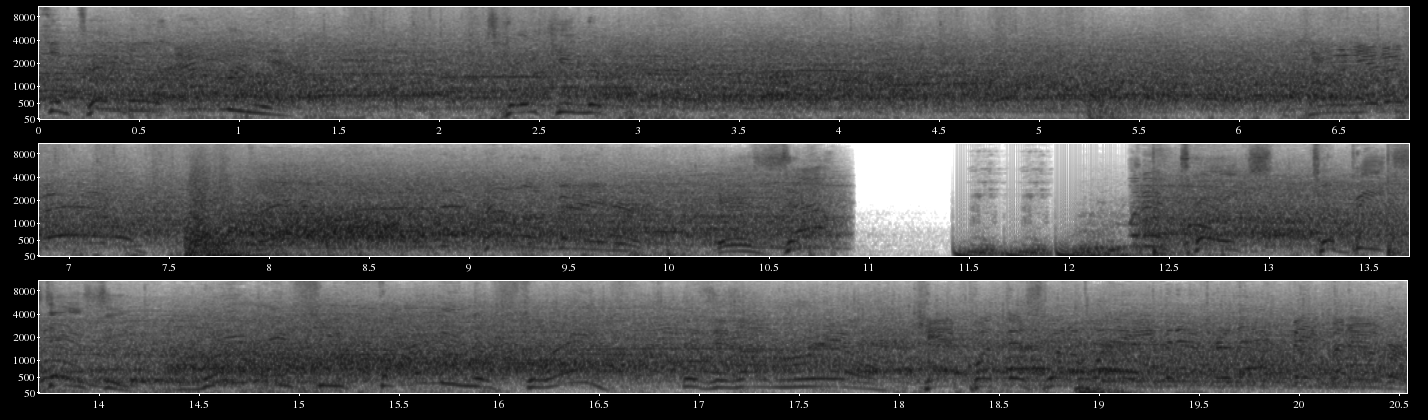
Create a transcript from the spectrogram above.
Scraps of table everywhere. Taking the... Sonya Deville. elevator. Is that what it takes to beat Stacy? Where is she finding the strength? This is unreal. Can't put this one away even after that big maneuver.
